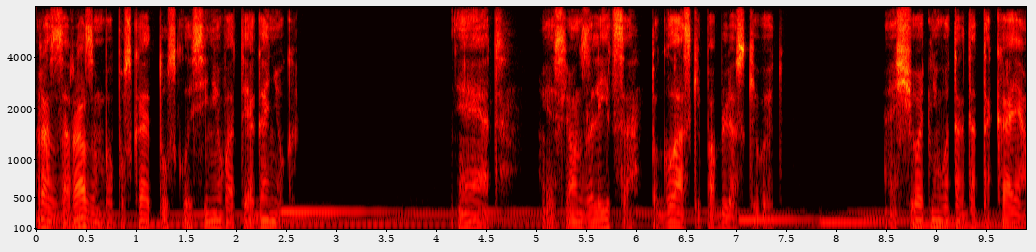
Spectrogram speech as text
раз за разом выпуская тусклый синеватый огонек. Нет, если он злится, то глазки поблескивают. А еще от него тогда такая...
